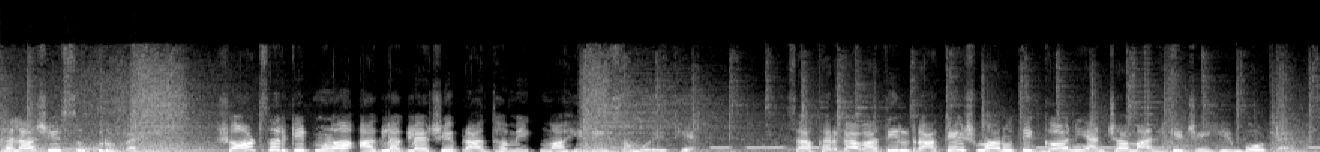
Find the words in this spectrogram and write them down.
खलाशी सुखरूप आहे शॉर्ट सर्किटमुळे आग लागल्याची प्राथमिक माहिती समोर येते साखर गावातील राकेश मारुती गण यांच्या मालकीची ही बोट आहे.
